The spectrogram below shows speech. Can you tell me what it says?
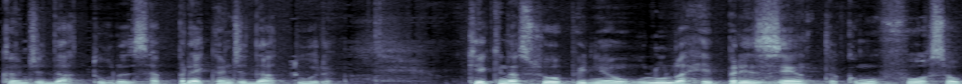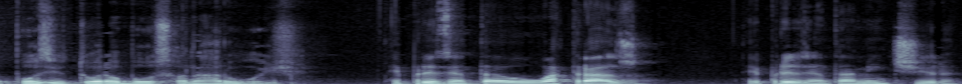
candidatura, dessa pré-candidatura. O que, que, na sua opinião, o Lula representa como força opositora ao Bolsonaro hoje? Representa o atraso, representa a mentira,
